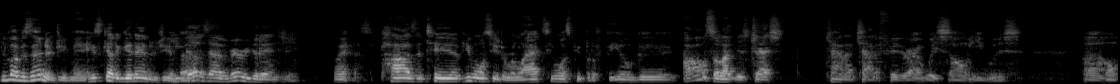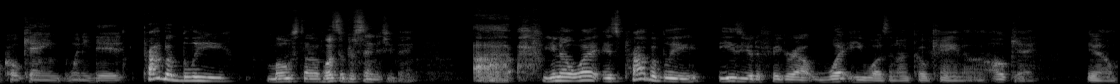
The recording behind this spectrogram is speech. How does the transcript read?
You love his energy, man. He's got a good energy he does have a very good energy. Yes, positive. He wants you to relax. He wants people to feel good. I also like this Josh kind of try to figure out which song he was uh, on cocaine when he did. Probably most of. What's the percentage you think? Uh, you know what? It's probably easier to figure out what he wasn't on cocaine on. Okay. You know.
